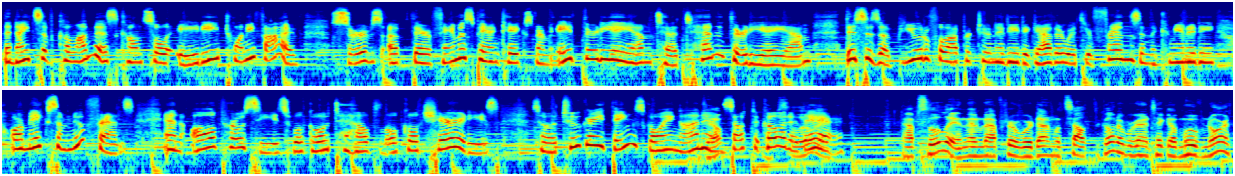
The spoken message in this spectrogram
The Knights of Columbus Council 8025 serves up their famous pancakes from 8:30 a.m. to 10:30 a.m. This is a beautiful opportunity to gather with your friends in the community or make some new friends, and all proceeds will go to help local charities. So two great things going on Yep, in South Dakota absolutely. there. Absolutely. And then after we're done with South Dakota, we're going to take a move north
